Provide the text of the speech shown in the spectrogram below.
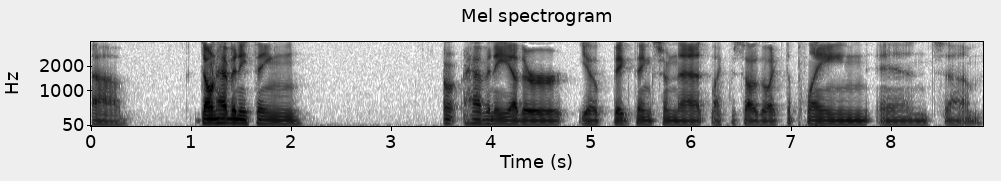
uh, don't have anything have any other you know big things from that. Like we saw like the plane and um,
